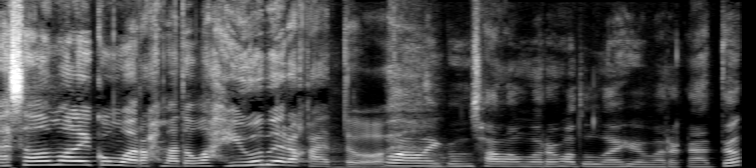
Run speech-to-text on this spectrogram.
Assalamualaikum warahmatullahi wabarakatuh. Waalaikumsalam warahmatullahi wabarakatuh.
